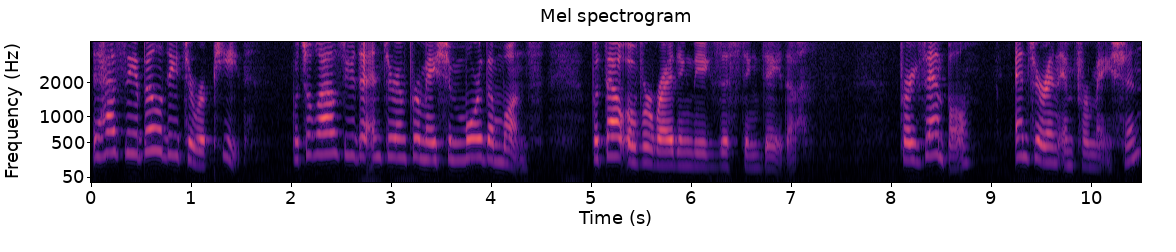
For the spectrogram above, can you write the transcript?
It has the ability to repeat, which allows you to enter information more than once without overwriting the existing data. For example, enter in information,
